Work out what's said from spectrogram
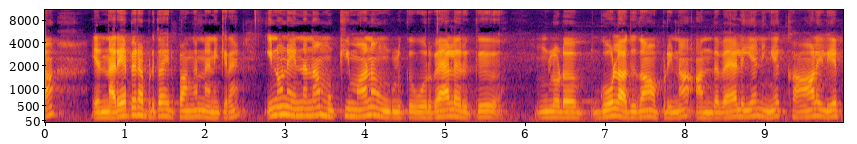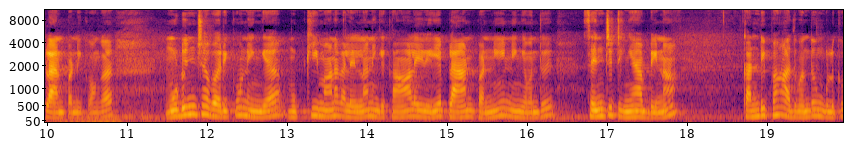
தான் நிறைய பேர் அப்படி தான் இருப்பாங்கன்னு நினைக்கிறேன். இன்னொன்று என்னென்னா முக்கியமான உங்களுக்கு ஒரு வேலை இருக்குது உங்களோட கோல் அதுதான் அப்படின்னா அந்த வேலையை நீங்கள் காலையிலேயே பிளான் பண்ணிக்கோங்க. முடிஞ்ச வரைக்கும் நீங்கள் முக்கியமான வேலையெல்லாம் நீங்கள் காலையிலேயே பிளான் பண்ணி நீங்கள் வந்து செஞ்சிட்டிங்க அப்படின்னா கண்டிப்பாக அது வந்து உங்களுக்கு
